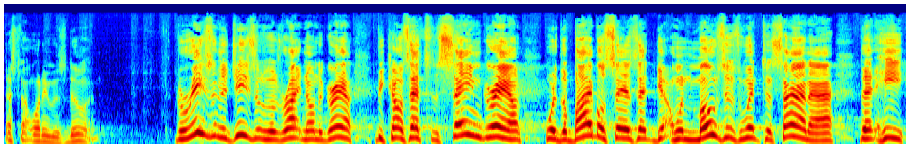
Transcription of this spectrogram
That's not what he was doing. The reason that Jesus was writing on the ground, because that's the same ground where the Bible says that when Moses went to Sinai, that he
